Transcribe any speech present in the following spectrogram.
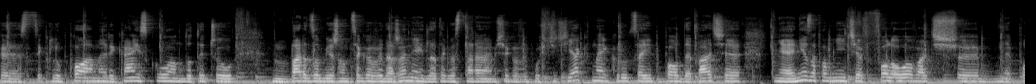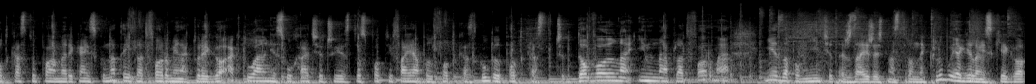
e, z cyklu po amerykańsku. On dotyczył bardzo bieżącego wydarzenia i dlatego starałem się go wypuścić jak najkrócej po debacie. Nie, nie zapomnijcie followować e, podcastu po amerykańsku na tej platformie, na której go aktualnie słuchacie, czy jest to Spotify, Apple Podcast, Google Podcast, czy dowolna inna platforma. Nie zapomnijcie też zajrzeć na stronę Klubu Jagiellońskiego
